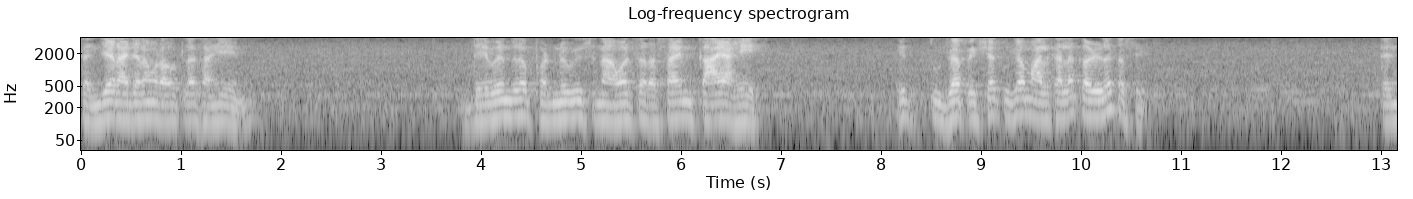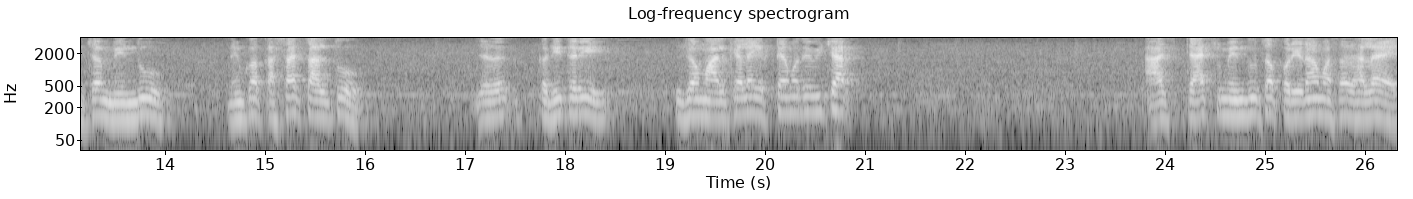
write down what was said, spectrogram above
संजय राजाराम राऊतला सांगेन देवेंद्र फडणवीस नावाचं रसायन काय आहे? हे तुझ्यापेक्षा तुझ्या मालकाला कळलंच असेल. त्यांचा मेंदू नेमका कसा चालतो जर कधीतरी तुझ्या मालक्याला एकट्यामध्ये विचार. आज त्याच मेंदूचा परिणाम असा झालाय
